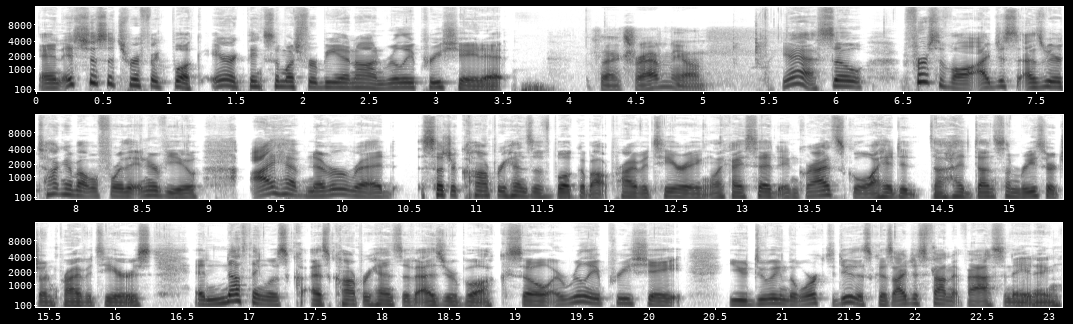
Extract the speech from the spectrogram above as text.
and it's just a terrific book. Eric, thanks so much for being on. Really appreciate it. Thanks for having me on. Yeah. So, first of all, I just, as we were talking about before the interview, I have never read such a comprehensive book about privateering. Like I said in grad school, I had to, uh, had done some research on privateers, and nothing was as comprehensive as your book. So, I really appreciate you doing the work to do this because I just found it fascinating.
